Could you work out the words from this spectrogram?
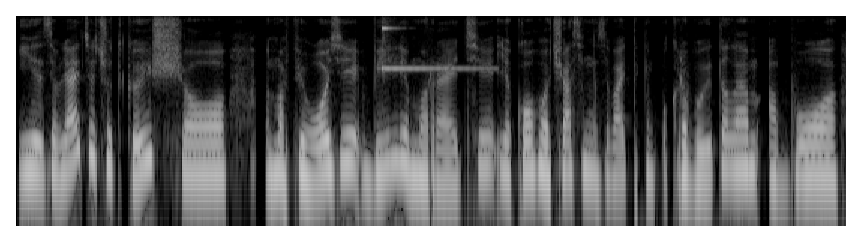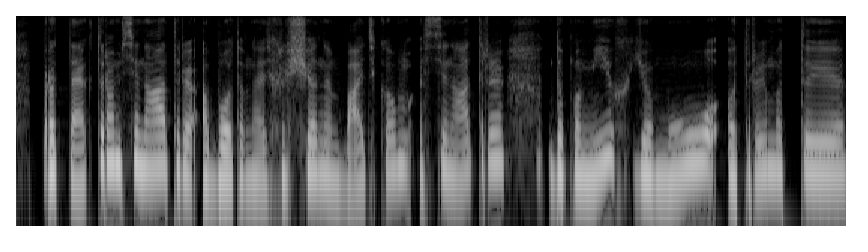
І з'являються чутки, що мафіозі Віллі Мореті, якого часом називають таким покровителем або протектором Сінатри, або там навіть хрещеним батьком Сінатри, допоміг йому отримати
